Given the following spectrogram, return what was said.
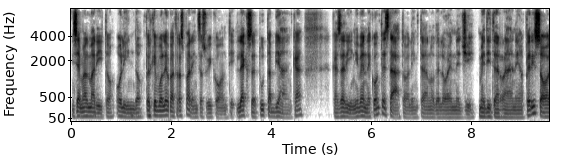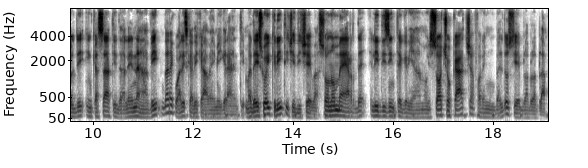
insieme al marito Olindo, perché voleva trasparenza sui conti. L'ex tutta bianca Casarini venne contestato all'interno dell'ONG Mediterranea per i soldi incassati dalle navi dalle quali scaricava i migranti, ma dei suoi critici diceva sono merde, li disintegriamo, il socio caccia, faremo un bel dossier, bla bla bla.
